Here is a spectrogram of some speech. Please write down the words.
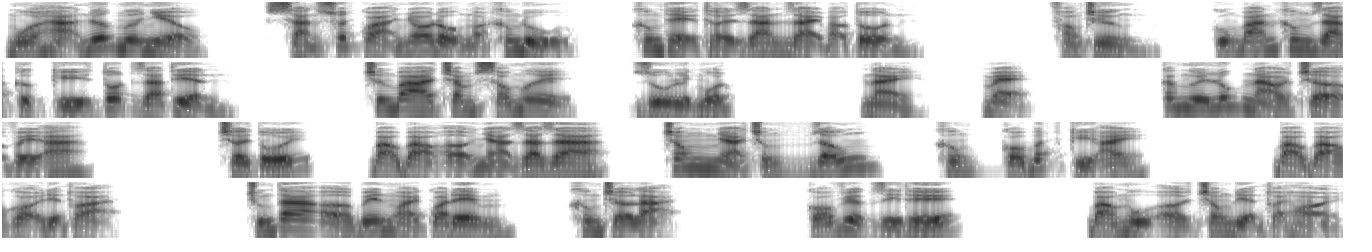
Mùa hạ nước mưa nhiều, sản xuất quả nho độ ngọt không đủ, không thể thời gian dài bảo tồn. Phòng trừng, cũng bán không ra cực kỳ tốt giá tiền. chương 360, du lịch 1. Này, mẹ! Các ngươi lúc nào trở về a Trời tối, bảo bảo ở nhà ra ra, trong nhà trống rỗng, không có bất kỳ ai. Bảo bảo gọi điện thoại. Chúng ta ở bên ngoài qua đêm, không trở lại. Có việc gì thế? Bảo mụ ở trong điện thoại hỏi.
